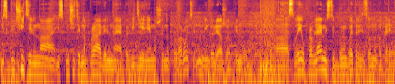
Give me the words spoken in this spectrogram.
исключительно, исключительно правильное поведение машины в повороте, ну, не говоря уже о прямой, а своей управляемостью BMW традиционно покоряет.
